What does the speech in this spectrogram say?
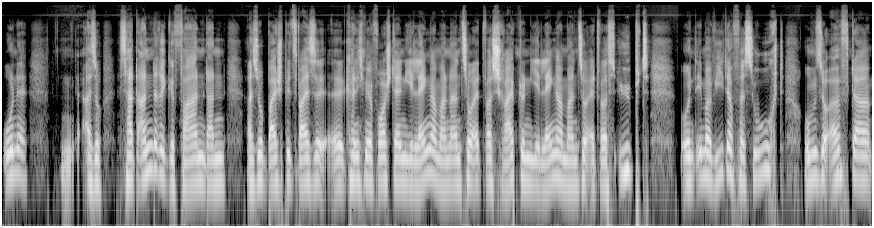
ohne, also es hat andere Gefahren dann, also beispielsweise äh, kann ich mir vorstellen, je länger man an so etwas schreibt und je länger man so etwas übt und immer wieder versucht, umso öfter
